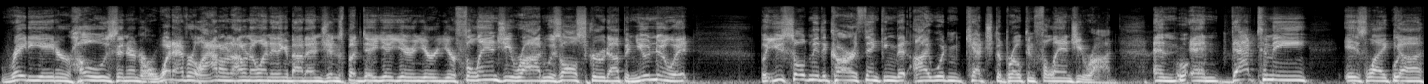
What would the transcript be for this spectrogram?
radiator hose in it or whatever. I don't, I don't know anything about engines, but your your your phalange rod was all screwed up and you knew it. But you sold me the car thinking that I wouldn't catch the broken phalange rod, and and that to me is like uh,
